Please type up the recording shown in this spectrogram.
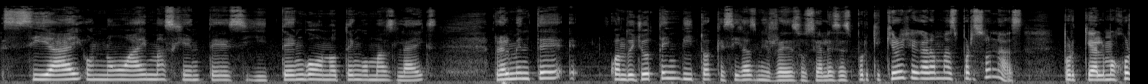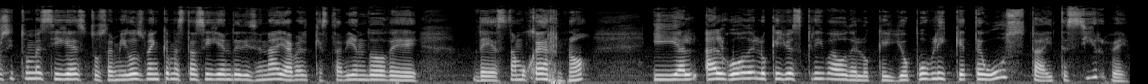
si hay o no hay más gente, si tengo o no tengo más likes. Realmente cuando yo te invito a que sigas mis redes sociales es porque quiero llegar a más personas, porque a lo mejor si tú me sigues, tus amigos ven que me estás siguiendo y dicen, ay, a ver, ¿qué está viendo de, de esta mujer, no? Y algo de lo que yo escriba o de lo que yo publique te gusta y te sirve.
